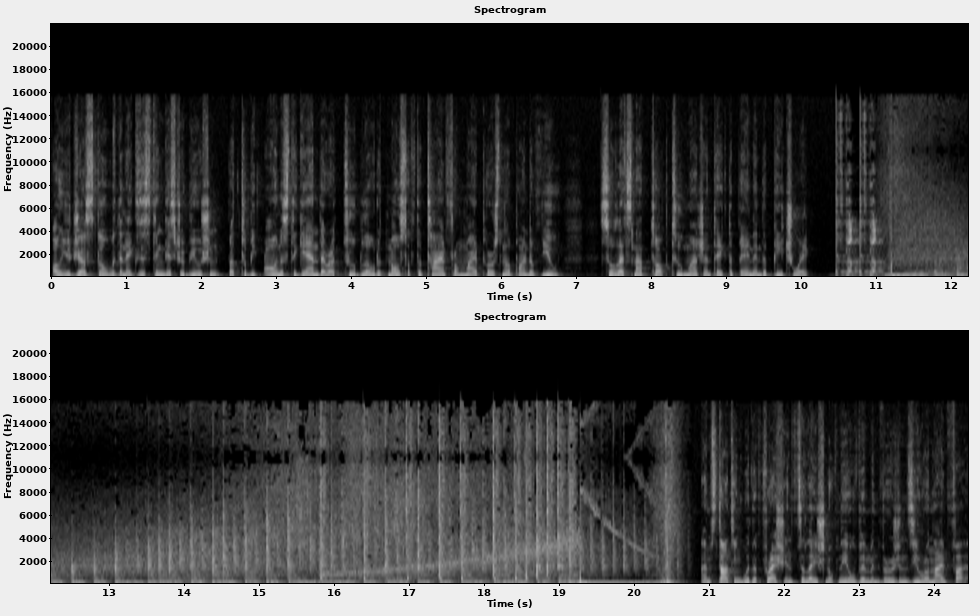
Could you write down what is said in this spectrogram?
or you just go with an existing distribution, but to be honest again, they are too bloated most of the time from my personal point of view, so let's not talk too much and take the pain in the peach way. I'm starting with a fresh installation of NeoVim in version 095.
